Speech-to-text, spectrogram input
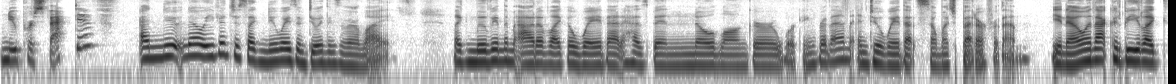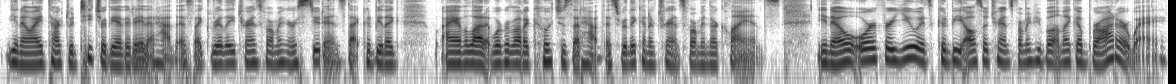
new perspective. and new no even just like new ways of doing things in their life like moving them out of like a way that has been no longer working for them into a way that's so much better for them you know? And that could be like you know i talked to a teacher the other day that had this like really transforming her students. That could be like i have a lot of work with a lot of coaches that have this really kind of transforming their clients you know? Or for you it could be also transforming people in like a broader way.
